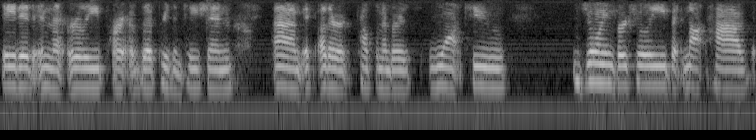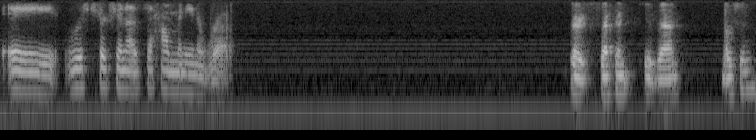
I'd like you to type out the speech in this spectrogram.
stated in the early part of the presentation. Um, if other council members want to join virtually but not have a restriction as to how many in a row. There a second to that motion?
